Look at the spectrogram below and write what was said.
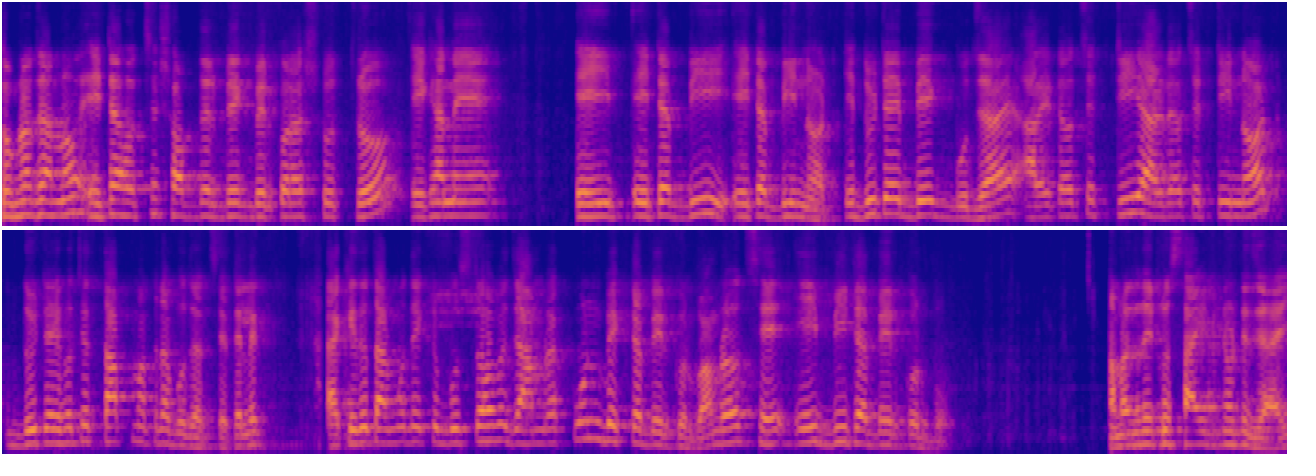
তোমরা জানো, এটা হচ্ছে শব্দের বেগ বের করার সূত্র। এখানে এই এটা বি এইটা বি নট এই দুইটাই বেগ বোঝায়, আর এটা হচ্ছে টি আর এটা হচ্ছে টি নট দুইটাই হচ্ছে তাপমাত্রা বোঝাচ্ছে। তাহলে কিন্তু তার মধ্যে একটু বুঝতে হবে যে আমরা কোন বেগটা বের করব। আমরা হচ্ছে এই বিটা বের করব। আমরা যদি একটু সাইড নোটে যাই,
